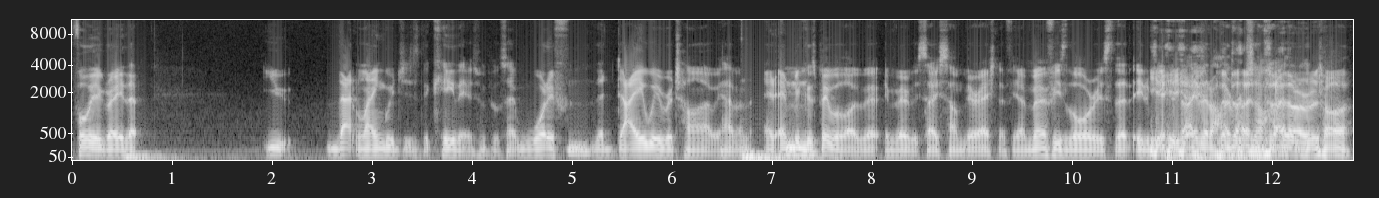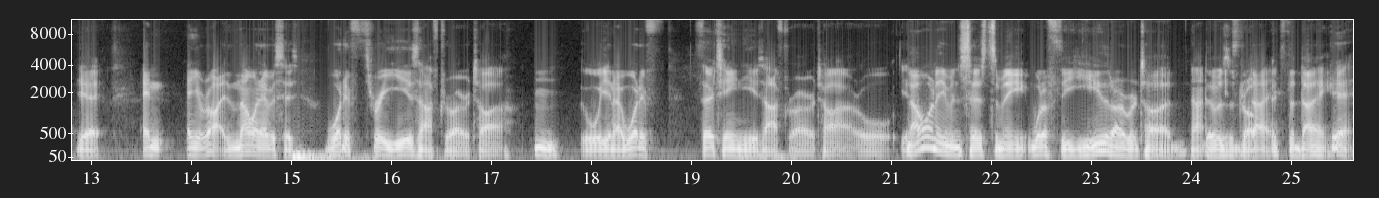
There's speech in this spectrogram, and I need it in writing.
fully agree that you that language is the key there. Is when people say, "What if hmm. the day we retire we haven't?" And, and hmm. because people over- invariably say some variation of, you know, Murphy's law is that it'll be the day that I the day, retire. the day that I retire. Yeah, and and you're right. No one ever says, "What if three years after I retire?" Hmm. Or you know, what if thirteen years after I retire? Or you know, No one even says to me, "What if the year that I retired No, there was a the drop?" day. It's the day. Yeah.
